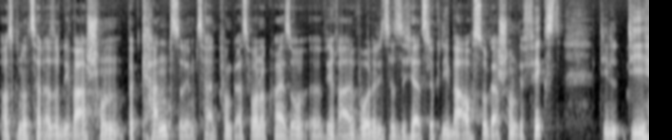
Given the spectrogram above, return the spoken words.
ausgenutzt hat. Also die war schon bekannt zu dem Zeitpunkt, als WannaCry so äh, viral wurde, diese Sicherheitslücke. Die war auch sogar schon gefixt. Die, die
